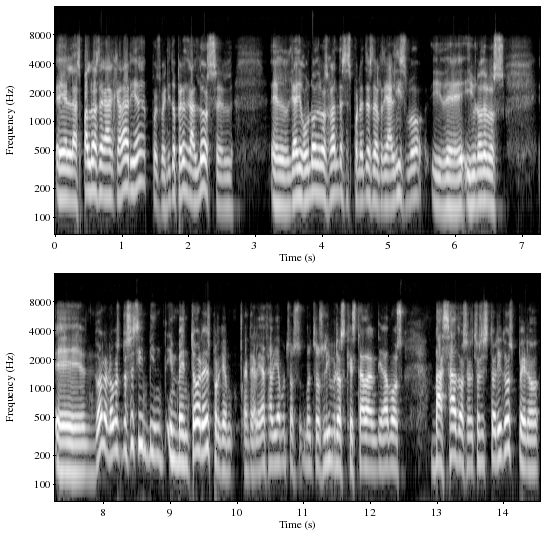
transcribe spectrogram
En Las Palmas de Gran Canaria, pues Benito Pérez Galdós, el, el, ya digo, uno de los grandes exponentes del realismo y, de, y uno de los, eh, bueno, no, no sé si inventores, porque en realidad había muchos, muchos libros que estaban, digamos, basados en hechos históricos, pero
